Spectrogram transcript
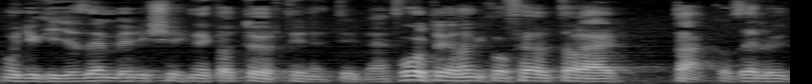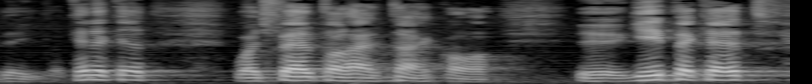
mondjuk így az emberiségnek a történetében. Hát volt olyan, amikor feltalálták az elődeink a kereket, vagy feltalálták a gépeket,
